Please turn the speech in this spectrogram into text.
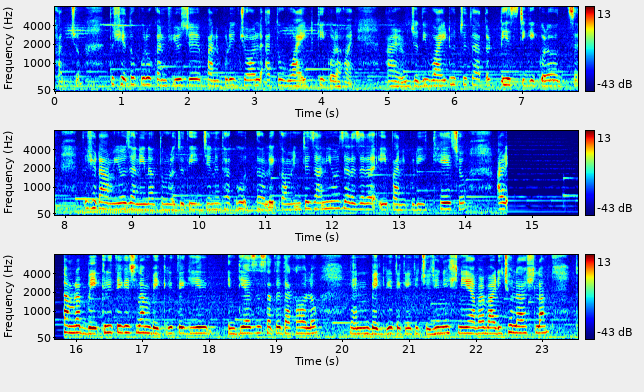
খাচ্ছ? তো সে তো পুরো কনফিউজ যে পানিপুরির জল এত হোয়াইট কী করে হয়? আর যদি হোয়াইট হচ্ছে তো এত টেস্টি কী করে হচ্ছে? তো সেটা আমিও জানি না। তোমরা যদি জেনে থাকো, তাহলে কমেন্টে জানিও যারা যারা এই পানিপুরি খেয়েছো। আর আমরা বেকরিতে গেছিলাম। বেকরিতে গিয়ে ইমতিয়াজের সাথে দেখা হলো। দেন বেকরি থেকে কিছু জিনিস নিয়ে আবার বাড়ি চলে আসলাম। তো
